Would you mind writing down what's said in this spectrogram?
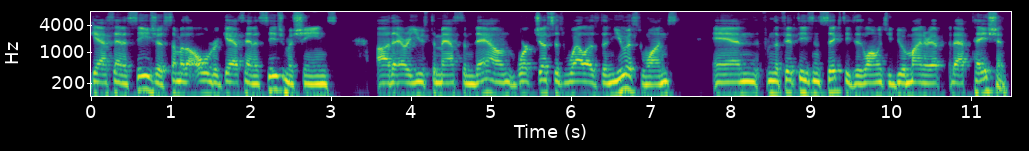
gas anesthesia. Some of the older gas anesthesia machines uh, that are used to mask them down work just as well as the newest ones, and from the 50s and 60s, as long as you do a minor adaptation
